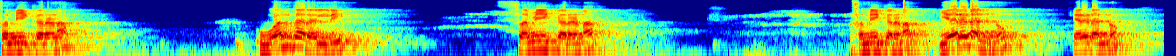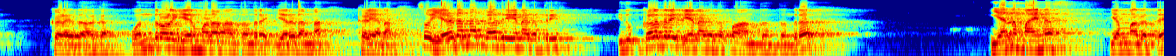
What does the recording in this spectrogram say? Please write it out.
ಸಮೀಕರಣ ಒಂದರಲ್ಲಿ ಸಮೀಕರಣ ಸಮೀಕರಣ ಎರಡನ್ನು ಎರಡನ್ನು ಕಳೆದಾಗ. ಒಂದ್ರೊಳಗೆ ಏನ್ ಮಾಡೋಣ ಅಂತಂದ್ರೆ ಎರಡನ್ನ ಕಳೆಯೋಣ. ಸೊ ಎರಡನ್ನ ಕಳೆದ್ರೆ ಏನಾಗತ್ರಿ? ಇದು ಕಳೆದ್ರೆ ಏನಾಗತ್ತಪ್ಪ ಅಂತಂತಂದ್ರೆ ಎನ್ ಮೈನಸ್ ಎಂ ಆಗತ್ತೆ.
